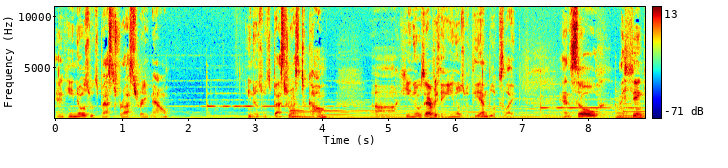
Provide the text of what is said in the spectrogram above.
and He knows what's best for us right now. He knows what's best for us to come. Uh, he knows everything. He knows what the end looks like. And so I think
